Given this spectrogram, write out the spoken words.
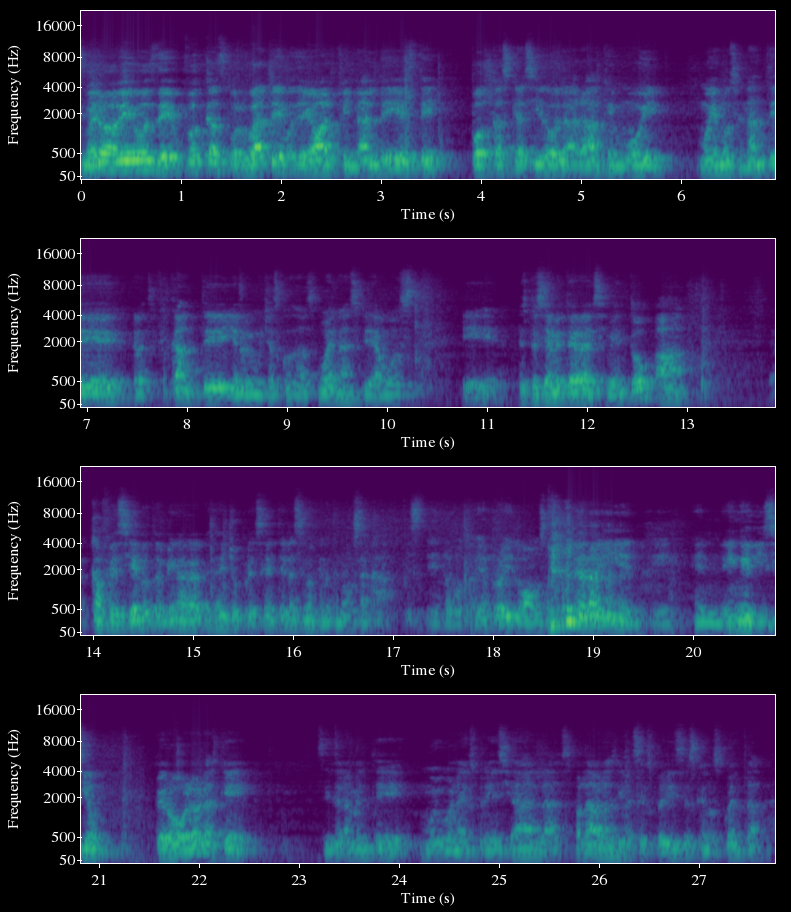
Bueno amigos de Podcast por Guate, hemos llegado al final de este podcast que ha sido la verdad que muy, muy emocionante, gratificante, lleno de muchas cosas buenas. Le damos eh, especialmente agradecimiento a Café Cielo también acá que se ha hecho presente. Lástima que no tenemos acá pues, el logo todavía, pero ahí lo vamos a poner ahí en, en, en edición. Pero la verdad es que sinceramente muy buena experiencia, las palabras y las experiencias que nos cuenta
